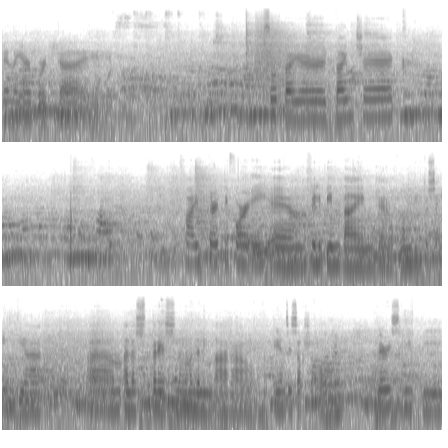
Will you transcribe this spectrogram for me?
Chennai Airport, guys. So tired. Time check. 5.34 a.m. Philippine time. Pero kung dito sa India, um, alas 3 ng madaling araw. Ayan si Saksha. Very sleepy.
